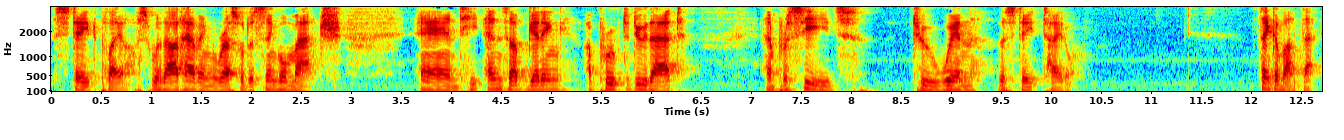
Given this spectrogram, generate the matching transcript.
state playoffs without having wrestled a single match. And he ends up getting approved to do that and proceeds to win the state title. Think about that.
